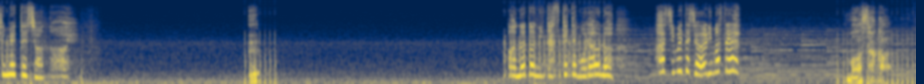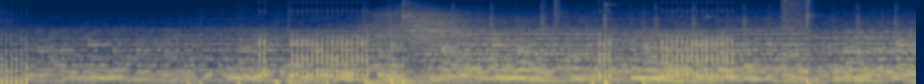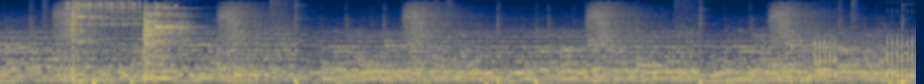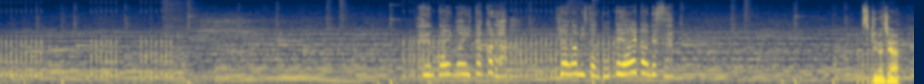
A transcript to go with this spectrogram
初めてじゃない。え？あなたに助けてもらうの初めてじゃありません。まさかと出会えたんです。月乃ちゃん。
